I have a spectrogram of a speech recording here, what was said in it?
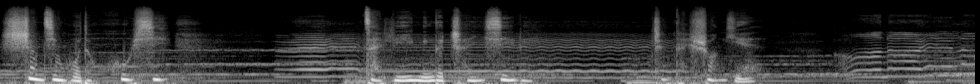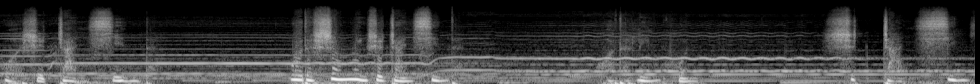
渗进我的呼吸，在黎明的晨曦里，睁开双眼。我是崭新的，我的生命是崭新的，我的灵魂是崭新的。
